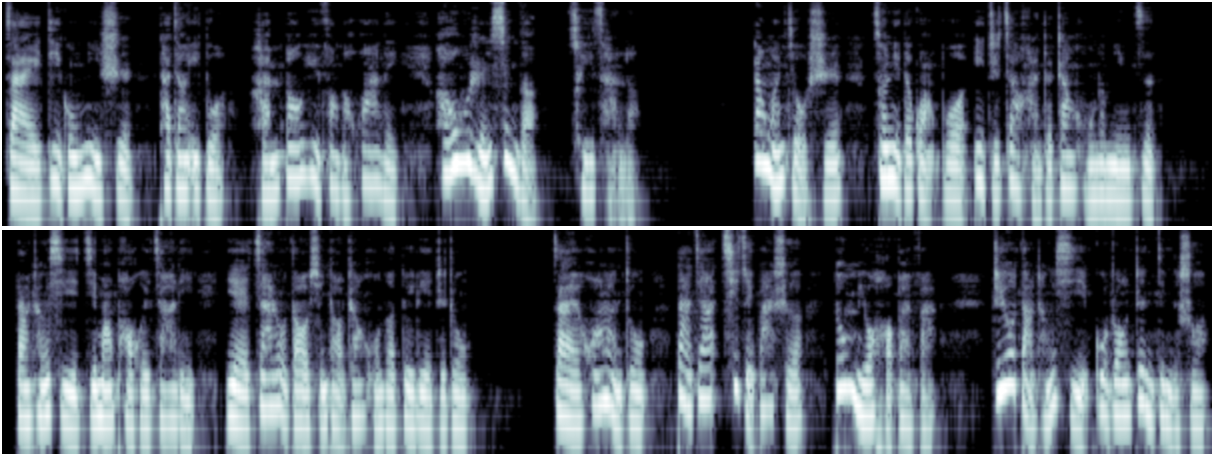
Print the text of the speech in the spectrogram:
在地宫密室，他将一朵含苞欲放的花蕾毫无人性的摧残了。当晚九时，村里的广播一直叫喊着张红的名字。党成喜急忙跑回家里，也加入到寻找张红的队列之中。在慌乱中，大家七嘴八舌都没有好办法，只有党成喜故装镇静地说：“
